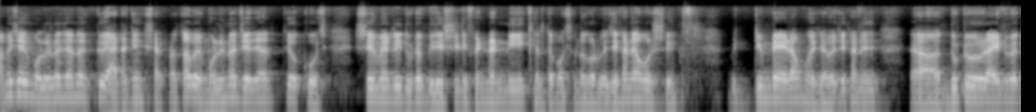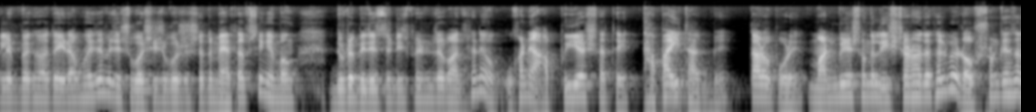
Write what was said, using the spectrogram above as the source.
আমি চাই মলিনা যেন একটু অ্যাটাকিং স্টার্ট তবে মলিনা যে জাতীয় কোচ সে মেনলি দুটো বিদেশি ডিফেন্ডার নিয়ে খেলতে পছন্দ করবে, যেখানে অবশ্যই টিমটা এরম হয়ে যাবে যেখানে দুটো রাইট ব্যাক লেফট ব্যাক হয়তো এরম হয়ে যাবে যে সুভাষিস বসুর সাথে মেহতাব সিং এবং দুটো বিদেশি ডিফেন্ডারের মাঝখানে ওখানে আপুইয়ার সাথে থাপাই থাকবে। তার ওপরে। মানবীরের সঙ্গে লিস্টন হয়তো খেলবে রবসনকে এসে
